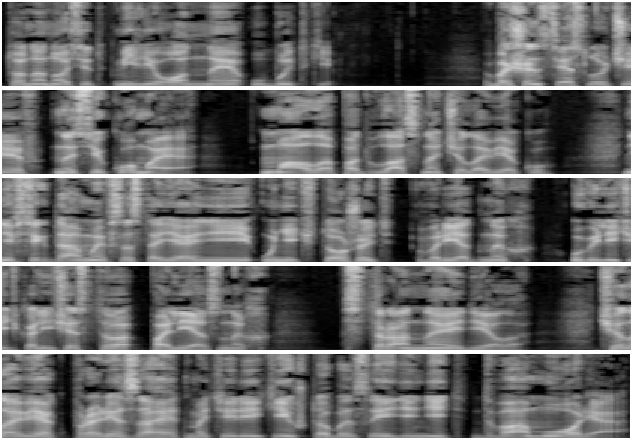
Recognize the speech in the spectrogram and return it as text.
то наносит миллионные убытки. В большинстве случаев насекомое мало подвластно человеку. Не всегда мы в состоянии уничтожить вредных, увеличить количество полезных. Странное дело. Человек прорезает материки, чтобы соединить два моря,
